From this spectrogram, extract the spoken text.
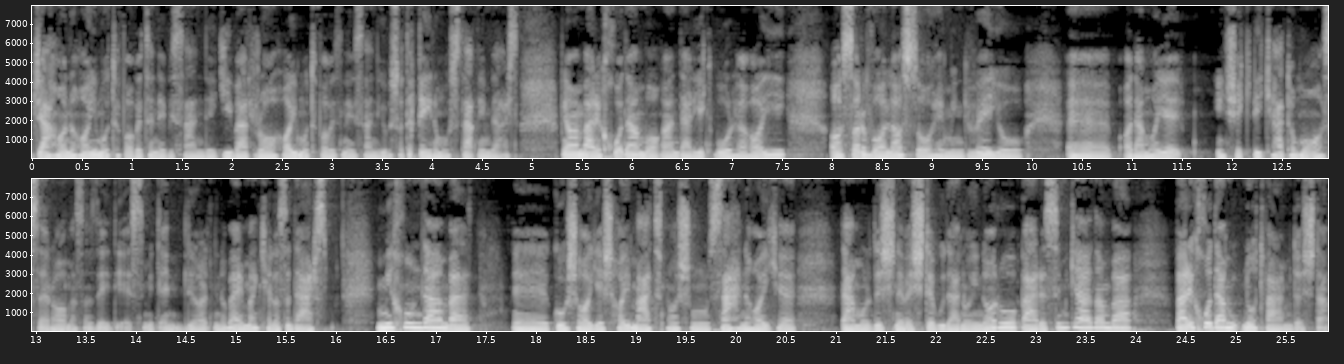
جهانهای متفاوت نویسندگی و راههای متفاوت نویسندگی به صورت غیر مستقیم درس. میگم من برای خودم واقعا در یک بره هایی آثار والاس و همینگوی و آدم های این شکلی که حتی معاصرها مثلا زیدی اسمیت لیارد اینا برای من کلاس درس بود. میخوندم و گشایش های متناشون صحنه هایی که در موردش نوشته بودن و اینا رو بررسی می‌کردم و برای خودم نوت برمی داشتم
